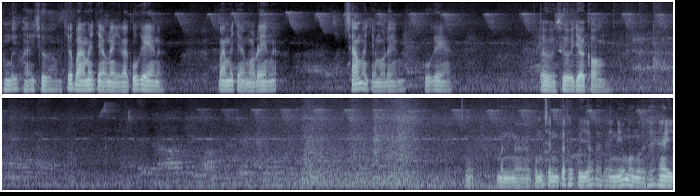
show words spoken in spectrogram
không biết phải xưa không? Chứ ba mái chèo này là của ghe nè. Ba mái chèo màu đen á. Sáu mái chèo màu đen đó, của ghe. Từ xưa giờ còn. Mình à, cũng xin kết thúc video tại đây. Nếu mọi người thấy hay,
